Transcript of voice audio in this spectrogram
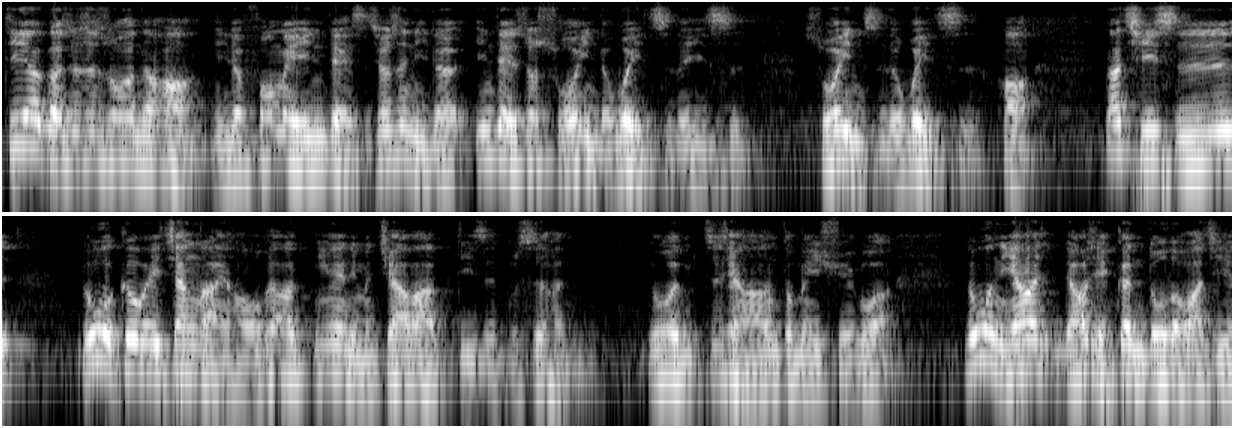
第二个就是说呢，哈，你的 format index 就是你的 index 就索引的位置的意思，索引值的位置，哈。那其实如果各位将来哈，我不知道，因为你们 Java 底子不是很。如果之前好像都没学过，如果你要了解更多的话，其实。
